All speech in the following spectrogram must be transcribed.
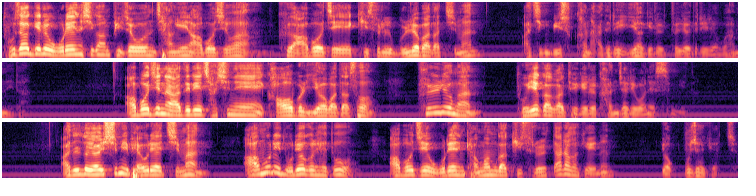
도자기를 오랜 시간 빚어온 장인 아버지와 그 아버지의 기술을 물려받았지만 아직 미숙한 아들의 이야기를 들려드리려고 합니다. 아버지는 아들이 자신의 가업을 이어받아서 훌륭한 도예가가 되기를 간절히 원했습니다. 아들도 열심히 배우려 했지만 아무리 노력을 해도 아버지의 오랜 경험과 기술을 따라가기에는 역부족이었죠.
